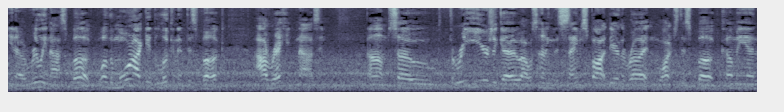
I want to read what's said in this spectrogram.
you know really nice buck. Well, the more I get to looking at this buck, I recognize him. Um, so three years ago, I was hunting the same spot during the rut and watched this buck come in.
